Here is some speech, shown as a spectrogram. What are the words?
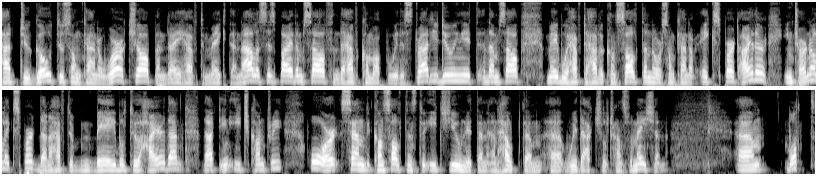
had to go to some kind of workshop and they have to make the analysis by themselves and they have come up with a strategy doing it themselves. Maybe we have to have a consultant or some kind of expert, either internal expert, then I have to be able to hire that, that in each country, or send consultants to each unit and, and help them uh, with actual transformation. Um, what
